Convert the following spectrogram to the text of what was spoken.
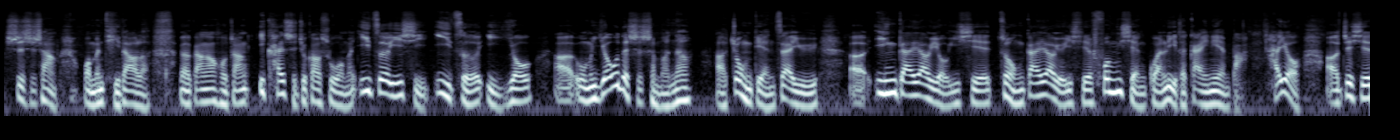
事实上我们提到了，呃，刚刚鸿章一开始就告诉我们。一则一喜，易则以忧啊、呃！我们忧的是什么呢？啊，重点在于，呃，应该要有一些，总该要有一些风险管理的概念吧。还有，呃，这些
